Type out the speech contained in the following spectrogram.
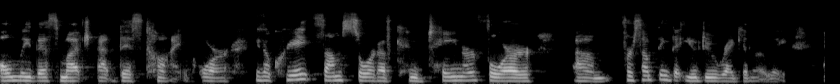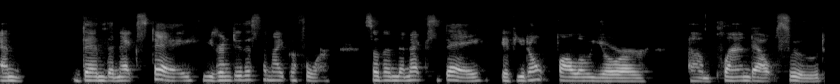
only this much at this time, or you know, create some sort of container for um, for something that you do regularly, and then the next day you're going to do this the night before. So then the next day, if you don't follow your um, planned out food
